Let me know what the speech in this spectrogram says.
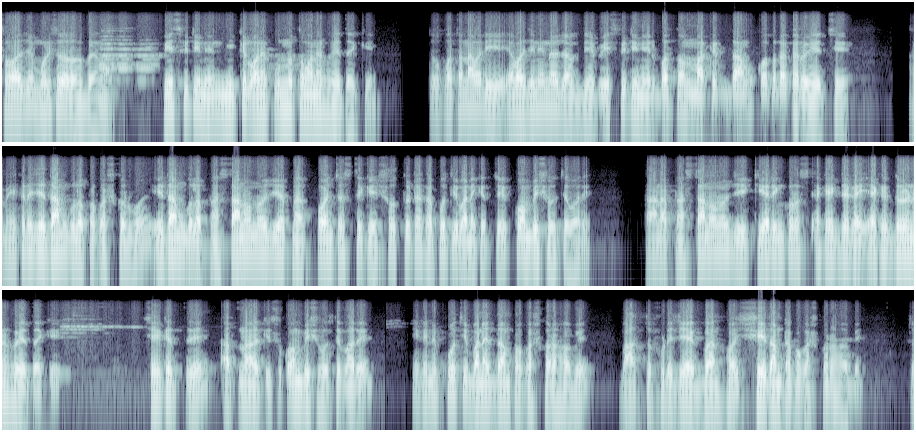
সহজে মরিচা ধরবে না। পিএসপি টিনের নিকেল অনেক উন্নত মানের হয়ে থাকে। তো কথা না বাড়িয়ে এবার জেনে নেওয়া যাক যে পিএসপি টিনের বর্তমান মার্কেট দাম কত টাকা রয়েছে। আমি এখানে যে দামগুলো প্রকাশ করব, এই দামগুলো আপনার স্থান অনুযায়ী আপনার পঞ্চাশ থেকে সত্তর টাকা প্রতি বানের ক্ষেত্রে কম বেশি হতে পারে। কারণ আপনার স্থান অনুযায়ী কেয়ারিং খরচ এক এক জায়গায় এক এক ধরনের হয়ে থাকে। সেক্ষেত্রে আপনার কিছু কম বেশি হতে পারে। এখানে প্রতি বানের দাম প্রকাশ করা হবে। বাহাত্তর ফুটে যে এক বান হয় সেই দামটা প্রকাশ করা হবে। তো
